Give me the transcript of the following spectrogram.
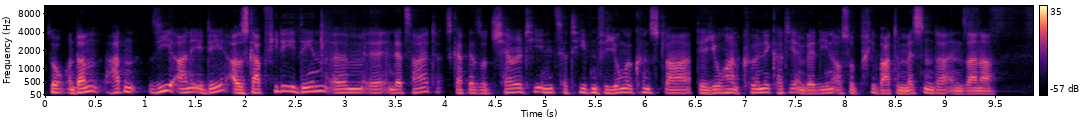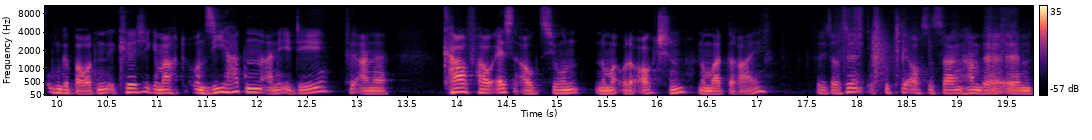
So, und dann hatten Sie eine Idee, also es gab viele Ideen ähm, äh, in der Zeit. Es gab ja so Charity-Initiativen für junge Künstler. Der Johann König hat hier in Berlin auch so private Messen da in seiner umgebauten Kirche gemacht. Und Sie hatten eine Idee für eine KVS-Auktion oder Auction Nummer drei. So die dritte. Es gibt hier auch sozusagen, haben wir ähm,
